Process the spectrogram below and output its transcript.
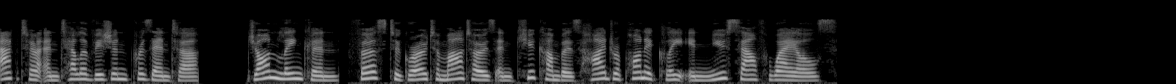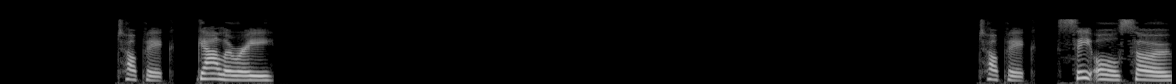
actor and television presenter John Lincoln, first to grow tomatoes and cucumbers hydroponically in New South Wales. Topic Gallery. Topic See also.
